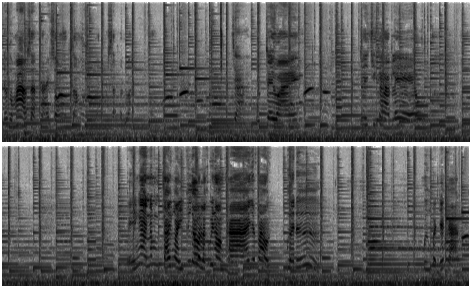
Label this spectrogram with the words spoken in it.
แล้วก็มาเอาสั่นถ่ายสองสามหมื่นสั่นมันว่าจ้ะอดใจไว้ใจชิขาดแล้วไปงานน้ำใจไหน่อยคือเอาละพี่น้องค่ะอย่าเป่าเบื่อเด้อ รยากาศ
